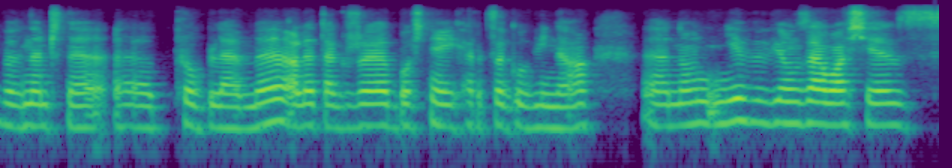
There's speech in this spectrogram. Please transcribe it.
wewnętrzne e, problemy, ale także Bośnia i Hercegowina no, nie wywiązała się z,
